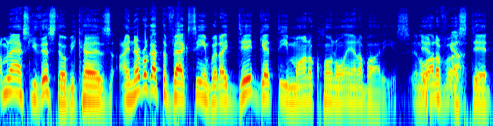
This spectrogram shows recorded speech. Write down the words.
I'm going to ask you this though, because I never got the vaccine, but I did get the monoclonal antibodies, and a lot of Yeah. us did.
